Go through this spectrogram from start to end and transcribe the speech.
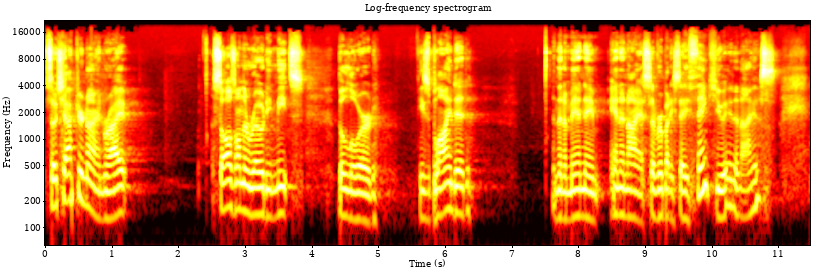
So, chapter 9, right? Saul's on the road. He meets the Lord. He's blinded. And then a man named Ananias. Everybody say, Thank you, Ananias.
